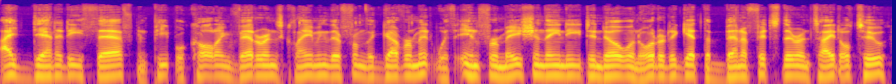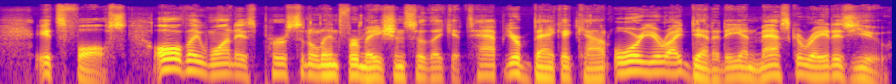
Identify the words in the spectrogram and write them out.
identity theft, and people calling veterans claiming they're from the government with information they need to know in order to get the benefits they're entitled to. It's false. All they want is personal information so they can tap your bank account or your identity and masquerade as you.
